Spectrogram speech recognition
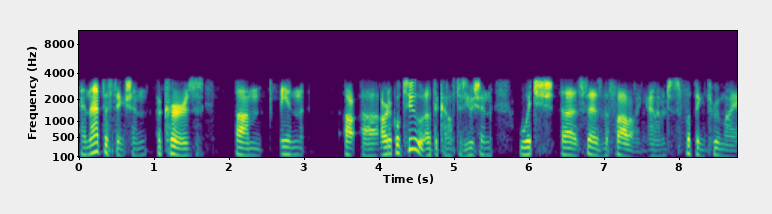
and that distinction occurs um, in uh, uh, Article 2 of the Constitution, which uh, says the following. And I'm just flipping through my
